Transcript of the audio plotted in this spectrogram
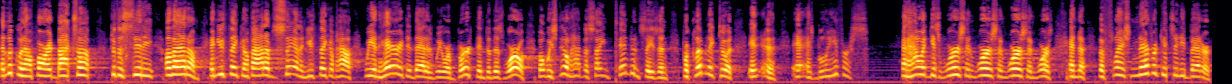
And look at how far it backs up to the city of Adam. And you think of Adam's sin, and you think of how we inherited that as we were birthed into this world, but we still have the same tendencies and proclivity to it uh, as believers. And how it gets worse and worse and worse and worse. And the, the flesh never gets any better.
